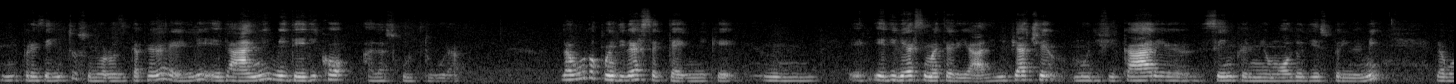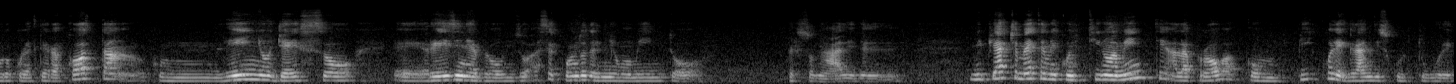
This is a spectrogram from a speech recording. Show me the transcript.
mi presento, sono Rosita Peverelli e da anni mi dedico alla scultura. lavoro con diverse tecniche mh, mm, e, e, diversi materiali. Mi piace modificare sempre il mio modo di esprimermi. Lavoro con la terracotta, con legno, gesso, eh, resine e bronzo, a secondo del mio momento personale. Del... Mi piace mettermi continuamente alla prova con piccole e grandi sculture.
